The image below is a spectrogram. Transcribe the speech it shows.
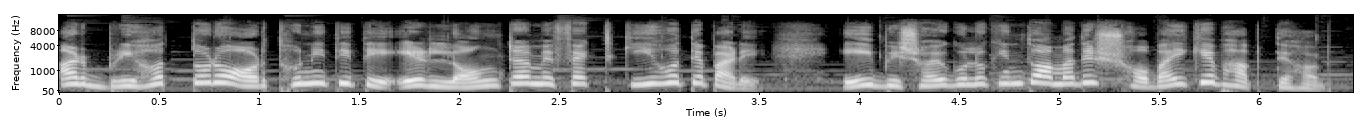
আর বৃহত্তর অর্থনীতিতে এর লং টার্ম এফেক্ট কি হতে পারে? এই বিষয়গুলো কিন্তু আমাদের সবাইকে ভাবতে হবে।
